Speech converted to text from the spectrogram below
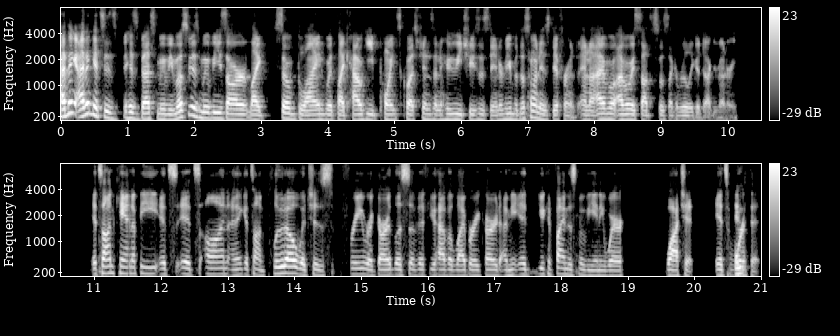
I think I think it's his his best movie. Most of his movies are like so blind with like how he points questions and who he chooses to interview, but this one is different. And I've I've always thought this was like a really good documentary. It's on Kanopy. It's it's on. I think it's on Pluto, which is free regardless of if you have a library card. I mean, it, you can find this movie anywhere. Watch it. It's worth it.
